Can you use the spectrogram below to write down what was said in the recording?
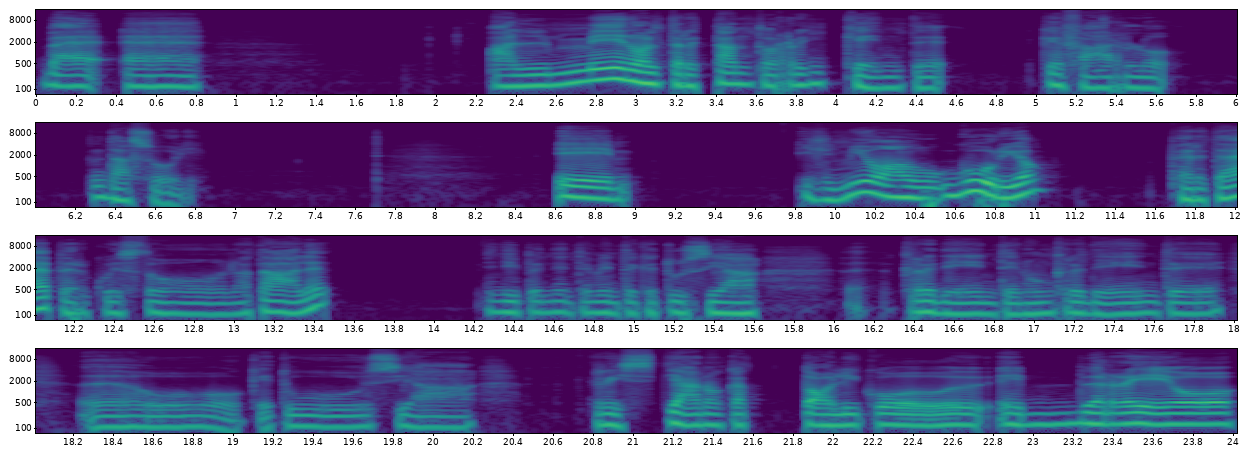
beh, è almeno altrettanto arricchente che farlo da soli. E il mio augurio per te, per questo Natale, indipendentemente che tu sia eh, credente, non credente, eh, o che tu sia cristiano, cattolico, ebreo,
